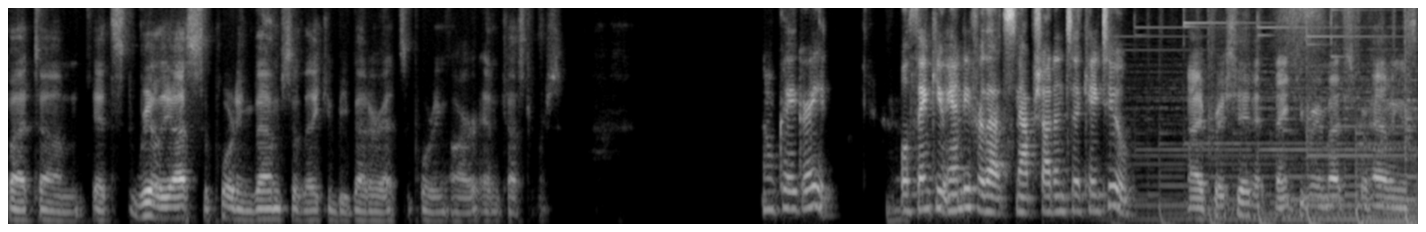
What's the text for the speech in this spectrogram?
But um, it's really us supporting them so they can be better at supporting our end customers. Okay, great. Well, thank you, Andy, for that snapshot into K2. I appreciate it. Thank you very much for having us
